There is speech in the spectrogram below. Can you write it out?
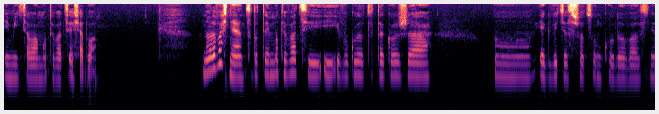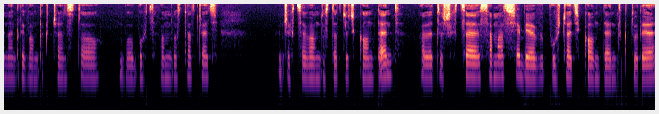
i mi cała motywacja siadła. No ale właśnie, co do tej motywacji i, i w ogóle do tego, że e, jak wiecie z szacunku do Was nie nagrywam tak często, bo, bo chcę Wam dostarczać, czy chcę Wam dostarczać content, ale też chcę sama z siebie wypuszczać content, który y,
